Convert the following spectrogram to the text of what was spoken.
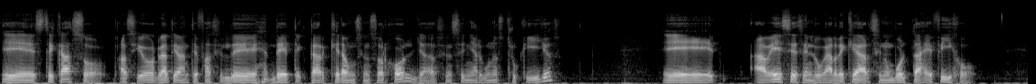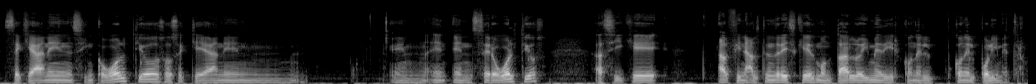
En este caso ha sido relativamente fácil de, detectar que era un sensor Hall, ya os enseñé algunos truquillos. Eh, a veces en lugar de quedarse en un voltaje fijo, se quedan en 5 voltios o se quedan en, en, 0 voltios. Así que al final tendréis que desmontarlo y medir con el, con el polímetro.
